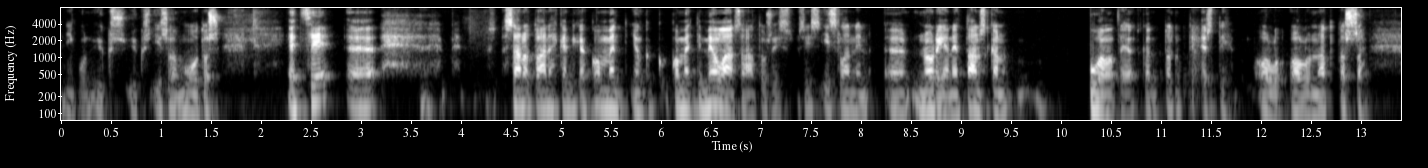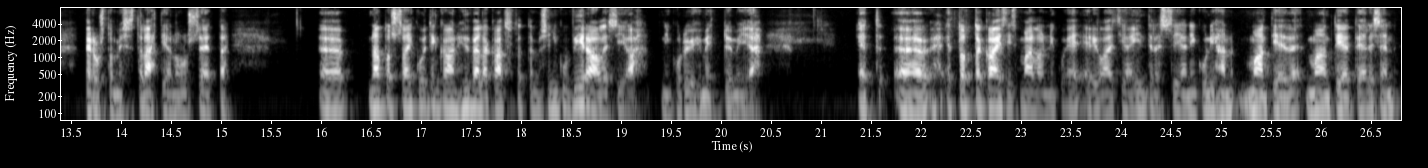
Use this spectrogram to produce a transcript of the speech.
niin kuin yksi, yksi iso muutos. Et se sanotaan ehkä, mikä kommentti, jonka kommentti me ollaan saatu, siis, siis Islannin, Norjan ja Tanskan puolelta, jotka on tietysti ollut, ollut Natossa perustamisesta lähtien ollut se, että Natossa ei kuitenkaan hyvällä katsota tämmöisiä niin kuin virallisia niin kuin ryhmittymiä, että et totta kai siis mailla on niin kuin erilaisia intressejä niin kuin ihan maantiete- maantieteellisen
